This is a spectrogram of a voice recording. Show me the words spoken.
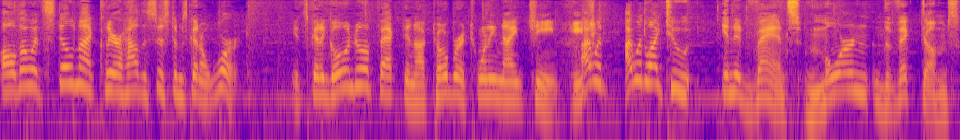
although it's still not clear how the system's going to work. It's going to go into effect in October of 2019. Each- I would I would like to in advance mourn the victims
